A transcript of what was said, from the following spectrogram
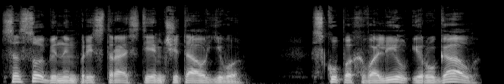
с особенным пристрастием читал его. Скупо хвалил и ругал,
